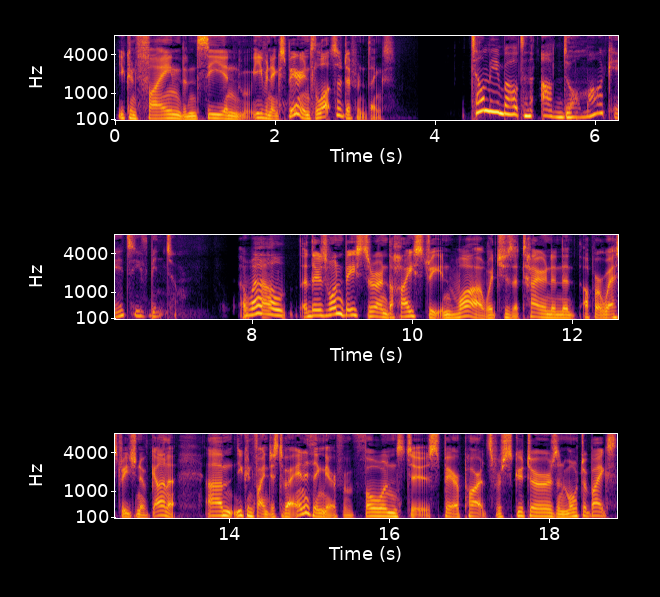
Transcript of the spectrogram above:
you can find and see and even experience lots of different things. Tell me about an outdoor market you've been to. Well, there's one based around the High Street in Wa, which is a town in the upper west region of Ghana. Um, you can find just about anything there, from phones to spare parts for scooters and motorbikes.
